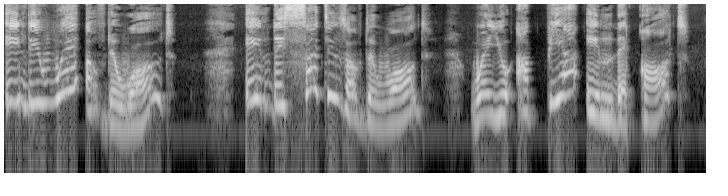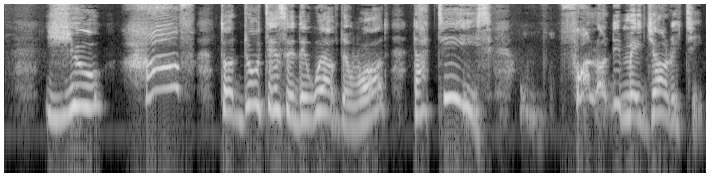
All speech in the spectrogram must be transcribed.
in the way of the world, in the settings of the world, when you appear in the court, you have to do things in the way of the world, that is, follow the majority.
